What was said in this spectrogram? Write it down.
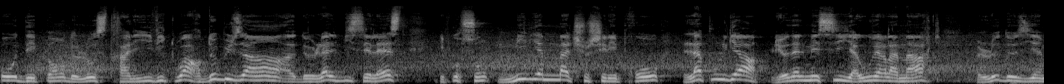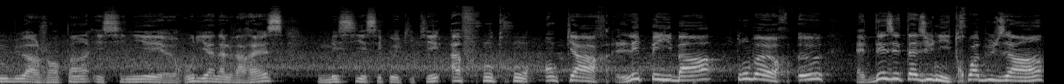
aux dépens de l'Australie. Victoire 2 buts à 1 de l'Albi Céleste. Et pour son millième match chez les pros, la Pulga, Lionel Messi a ouvert la marque. Le deuxième but argentin est signé Julian Alvarez. Messi et ses coéquipiers affronteront en quart les Pays-Bas. Tombeurs, eux, des États-Unis. 3 buts à 1.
